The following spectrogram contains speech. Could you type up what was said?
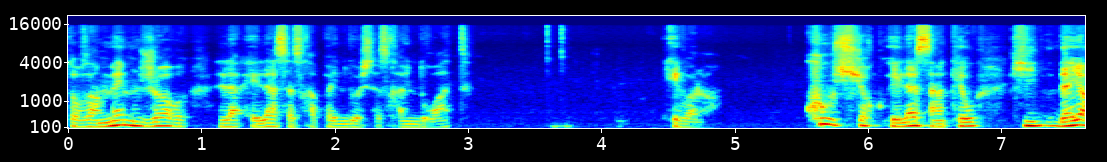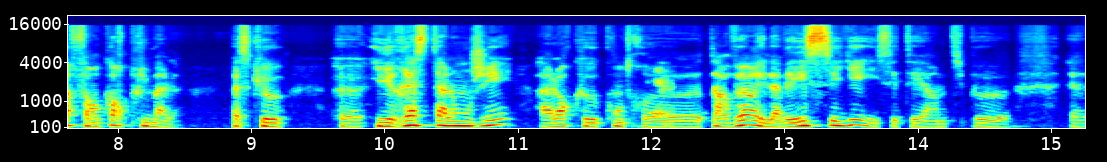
dans un même genre. Là, et là, ça sera pas une gauche, ça sera une droite. Et voilà. Coup sur Et là, c'est un chaos qui, d'ailleurs, fait encore plus mal. Parce que euh, il reste allongé, alors que contre euh, Tarver, il avait essayé, il s'était un petit peu euh,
